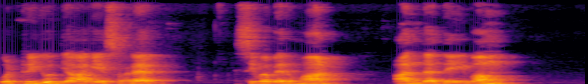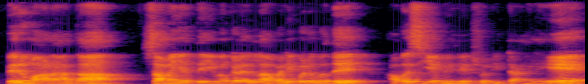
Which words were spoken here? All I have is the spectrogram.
ஒற்றியூர் தியாகேஸ்வரர் சிவபெருமான் அந்த தெய்வம் பெருமானாதான் சமய தெய்வங்கள் எல்லாம் வழிபடுவது அவசியம் இல்லைன்னு சொல்லிட்டாங்களே.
